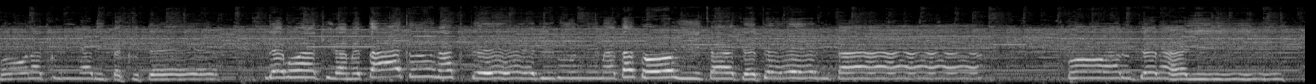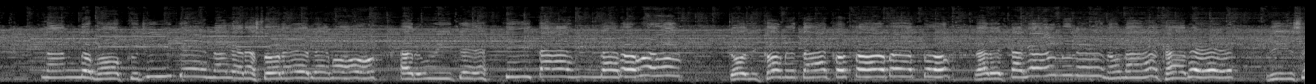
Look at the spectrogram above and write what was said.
もう楽になりたくてでも諦めたくなくて自分にまた問いかけてみた。もう歩けない。何度もくじけながらそれでも歩いてきたんだろう。閉じ込めた言葉と誰かが胸の中で理性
